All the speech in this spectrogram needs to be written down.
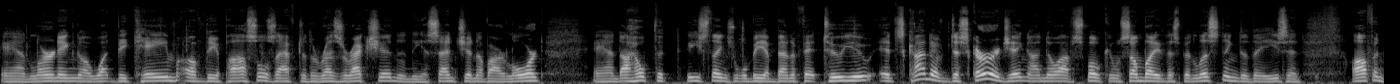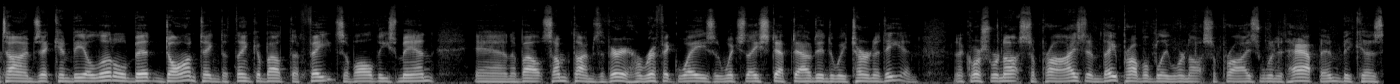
and learning uh, what became of the apostles after the resurrection and the ascension of our Lord. And I hope that these things will be a benefit to you. It's kind of discouraging. I know I've spoken with somebody that's been listening to these, and oftentimes it can be a little bit daunting to think about the fates of all these men and about sometimes the very horrific ways in which they stepped out into eternity. And, and of course, we're not surprised, and they probably were not surprised when it happened because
